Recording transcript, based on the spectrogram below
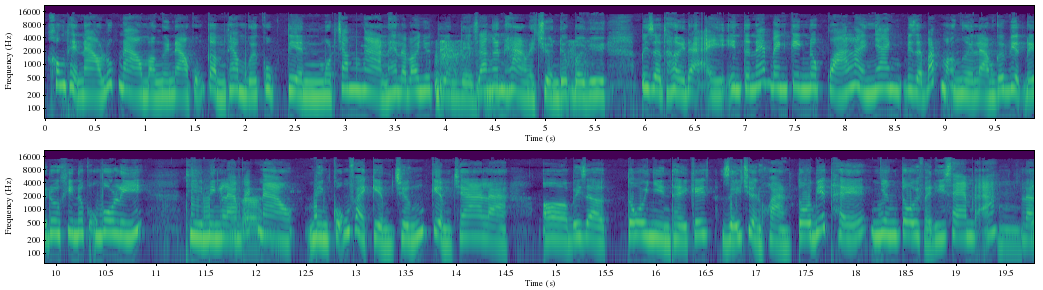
Không thể nào lúc nào mà người nào cũng cầm theo một cái cục tiền 100 ngàn hay là bao nhiêu tiền để ra ngân hàng để chuyển được bởi vì bây giờ thời đại internet banking nó quá là nhanh. Bây giờ bắt mọi người làm cái việc đấy đôi khi nó cũng vô lý. Thì mình làm cách nào mình cũng phải kiểm chứng, kiểm tra là ờ bây giờ tôi nhìn thấy cái giấy chuyển khoản tôi biết thế nhưng tôi phải đi xem đã. Là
